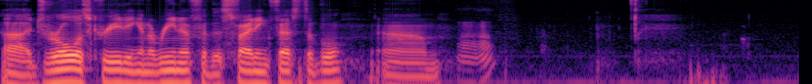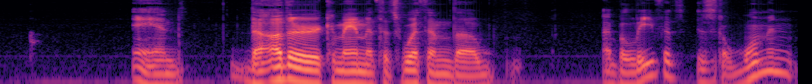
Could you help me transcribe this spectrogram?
uh, Drole is creating an arena for this fighting festival. Um, Mhm. And the other commandment that's with him, the I believe it's is it a woman?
